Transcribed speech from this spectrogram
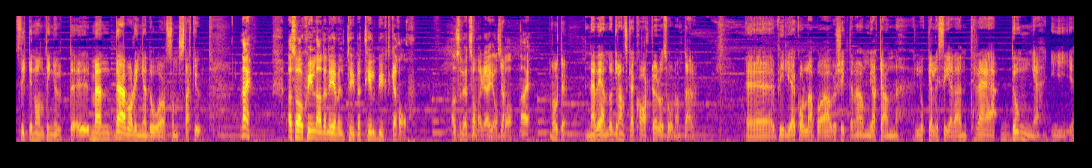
Sticker någonting ut, eh, men där var det ingen då som stack ut. Nej, alltså skillnaden är väl typ ett tillbyggt garage. Alltså det är sådana grejer så ja. bara, nej. Okej. Okay. När vi ändå granskar kartor och sådant där. Eh, vill jag kolla på översikterna om jag kan lokalisera en trädunge i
